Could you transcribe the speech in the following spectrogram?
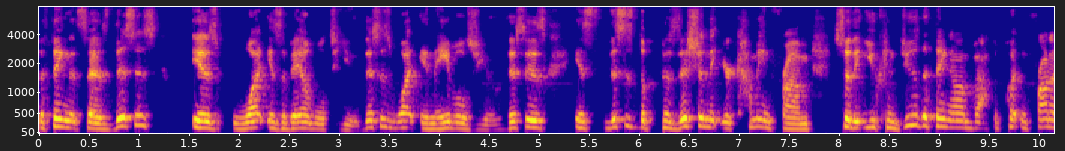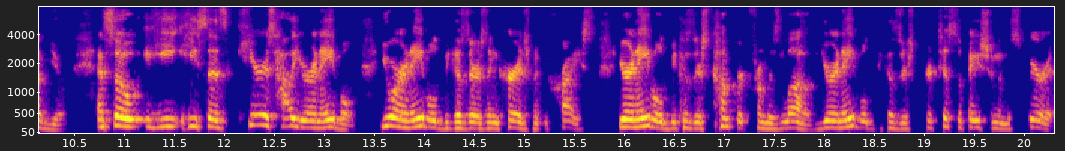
the thing that says, this is is what is available to you. This is what enables you. This is is this is the position that you're coming from so that you can do the thing i'm about to put in front of you. And so he he says here's how you're enabled. You are enabled because there's encouragement in christ. You're enabled because there's comfort from his love. You're enabled because there's participation in the spirit.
